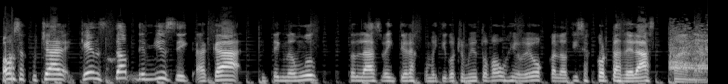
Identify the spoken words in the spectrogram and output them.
Vamos a escuchar Can't Stop the Music acá en Tecnomood. Son las 20 horas con 24 minutos. Vamos y volvemos con las noticias cortas de la semana.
